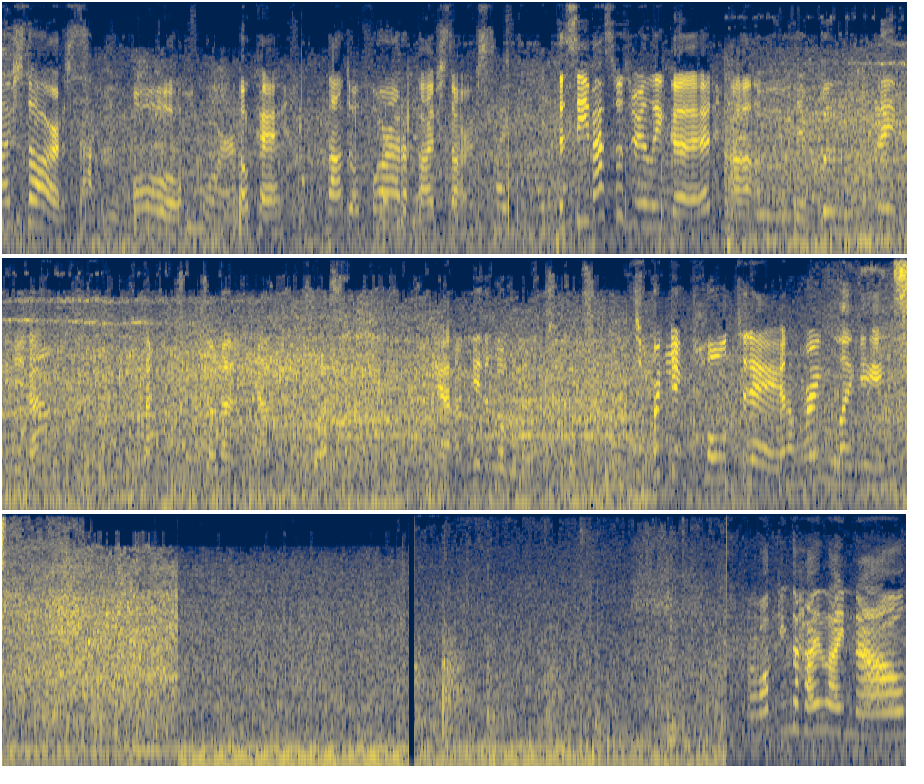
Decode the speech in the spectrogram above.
4 out of 5 stars. Oh, okay. 나도 4 out of 5 stars. The sea bass was really good. Uh, 예쁜 플레이팅이랑 딱 적절한 양 좋았어. yeah. 남기는 것보다 훨씬 좋지. It's freaking cold today and I'm wearing leggings. We're walking the High Line now.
